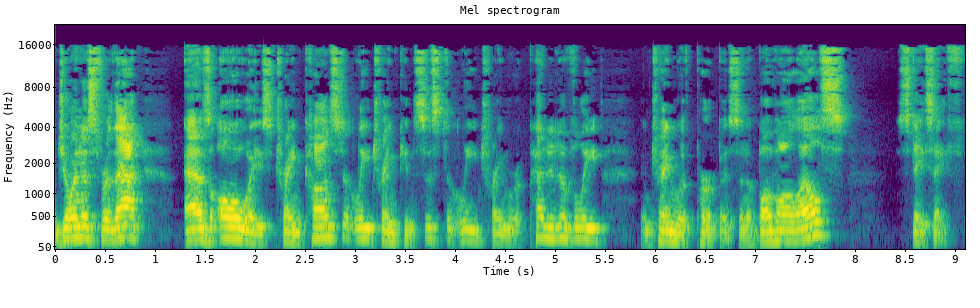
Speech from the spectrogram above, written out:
Join us for that. As always, train constantly, train consistently, train repetitively, and train with purpose. And above all else, stay safe.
